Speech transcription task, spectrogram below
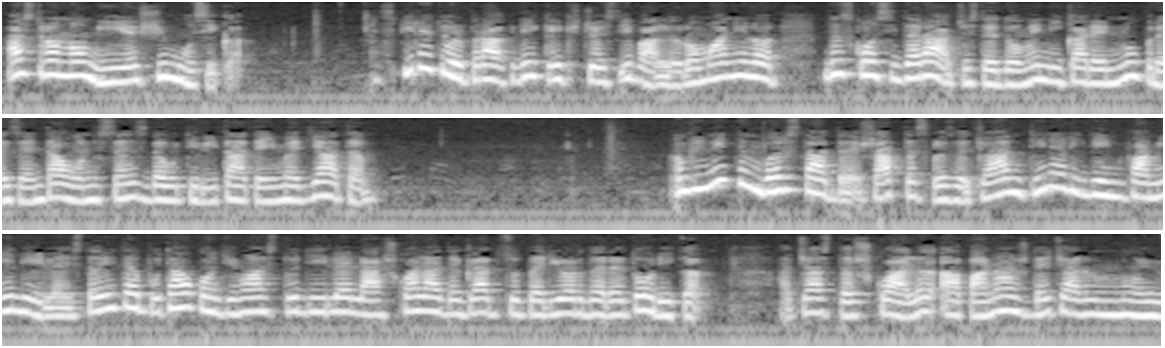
astronomie și muzică. Spiritul practic excesiv al romanilor desconsidera aceste domenii care nu prezentau un sens de utilitate imediată. Împlinit în vârsta de 17 ani, tinerii din familiile înstărite puteau continua studiile la școala de grad superior de retorică. Această școală, apanaj deci al unui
